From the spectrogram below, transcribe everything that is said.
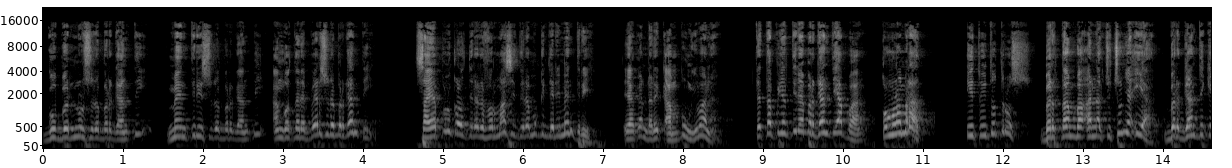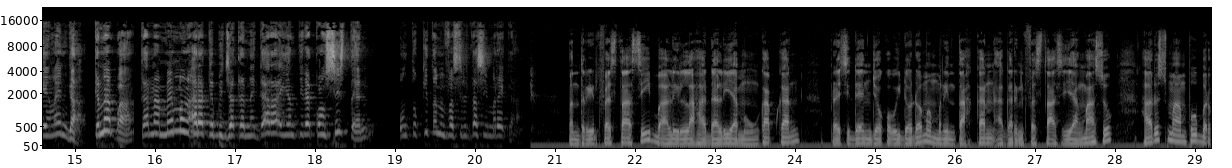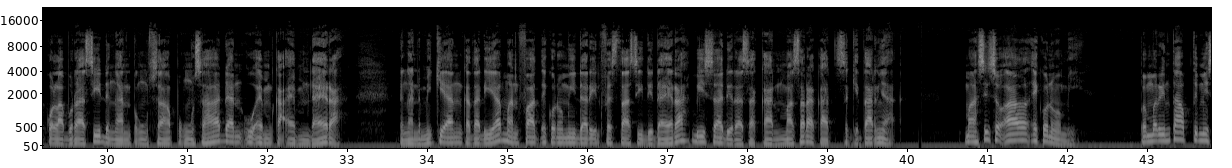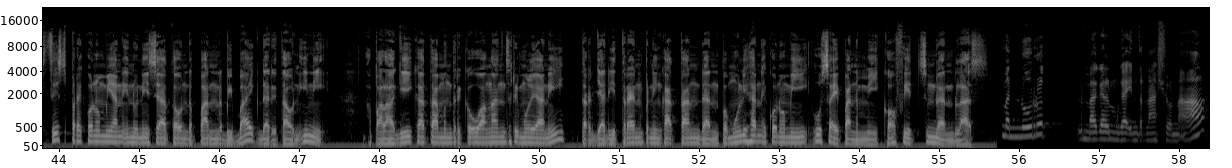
gubernur sudah berganti, menteri sudah berganti, anggota DPR sudah berganti. Saya pun kalau tidak reformasi tidak mungkin jadi menteri. Ya kan dari kampung gimana? Tetapi yang tidak berganti apa? Konglomerat. Itu itu terus. Bertambah anak cucunya iya, berganti ke yang lain enggak. Kenapa? Karena memang ada kebijakan negara yang tidak konsisten untuk kita memfasilitasi mereka. Menteri Investasi Bahlil Lahadalia mengungkapkan Presiden Joko Widodo memerintahkan agar investasi yang masuk harus mampu berkolaborasi dengan pengusaha-pengusaha dan UMKM daerah. Dengan demikian, kata dia, manfaat ekonomi dari investasi di daerah bisa dirasakan masyarakat sekitarnya. Masih soal ekonomi. Pemerintah optimistis perekonomian Indonesia tahun depan lebih baik dari tahun ini – Apalagi kata Menteri Keuangan Sri Mulyani, terjadi tren peningkatan dan pemulihan ekonomi usai pandemi COVID-19. Menurut lembaga-lembaga internasional,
